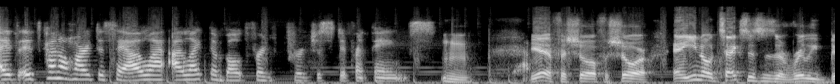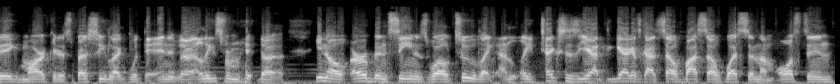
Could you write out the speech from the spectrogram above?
it's it's kind of hard to say. I like I like them both for for just different things. Mhm. Yeah, for sure, for sure. And you know, Texas is a really big market, especially like with the at least from the you know urban scene as well too. Like I- like Texas, you got you guys got South by Southwest and um, Austin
